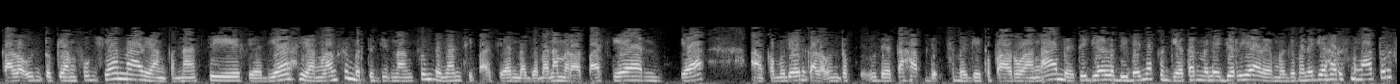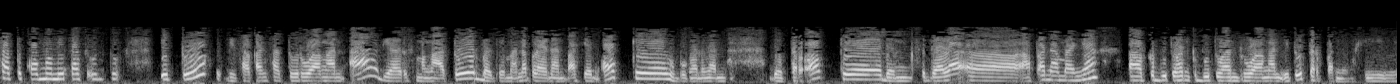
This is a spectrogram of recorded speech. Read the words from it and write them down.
kalau untuk yang fungsional, yang kena shift, ya dia yang langsung bertujuan langsung dengan si pasien, bagaimana merawat pasien, ya. Ah, kemudian kalau untuk udah tahap sebagai kepala ruangan, berarti dia lebih banyak kegiatan manajerial yang bagaimana dia harus mengatur satu komunitas untuk itu, misalkan satu ruangan A, dia harus mengatur bagaimana pelayanan pasien oke, hubungan dengan dokter oke, dan segala eh, apa namanya eh, kebutuhan-kebutuhan ruangan itu terpenuhi.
